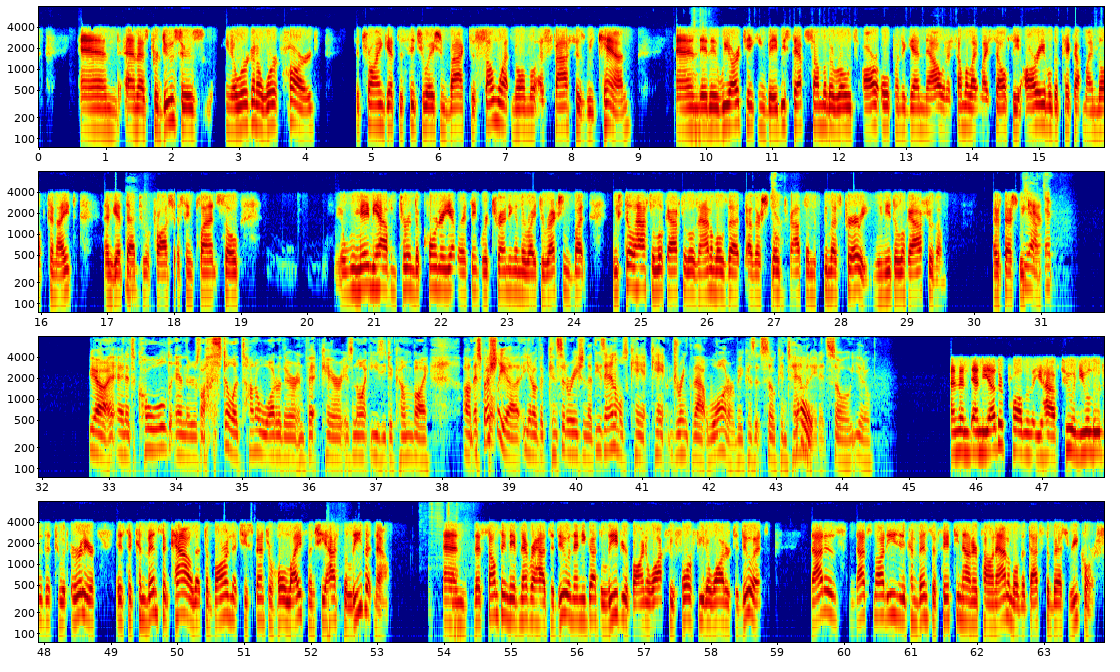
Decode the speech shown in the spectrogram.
And and as producers, you know, we're going to work hard to try and get the situation back to somewhat normal as fast as we can and it, we are taking baby steps. Some of the roads are open again now, and as someone like myself, they are able to pick up my milk tonight and get that mm-hmm. to a processing plant. So you know, we maybe haven't turned the corner yet, but I think we're trending in the right direction. But we still have to look after those animals that are still yeah. trapped on the Sumas Prairie. We need to look after them as best we yeah, can. And- yeah, and it's cold, and there's still a ton of water there, and vet care is not easy to come by um, especially uh, you know the consideration that these animals can't can't drink that water because it's so contaminated. Oh. So you know. And then, and the other problem that you have too, and you alluded to it earlier, is to convince a cow that the barn that she spent her whole life in, she has to leave it now, and yeah. that's something they've never had to do. And then you got to leave your barn and walk through four feet of water to do it. That is, that's not easy to convince a fifteen hundred pound animal that that's the best recourse.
